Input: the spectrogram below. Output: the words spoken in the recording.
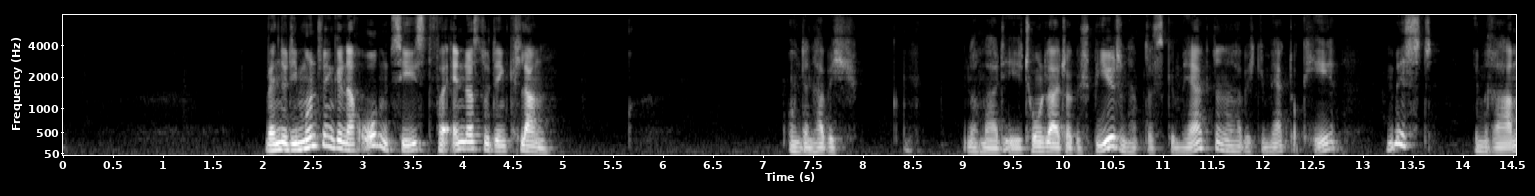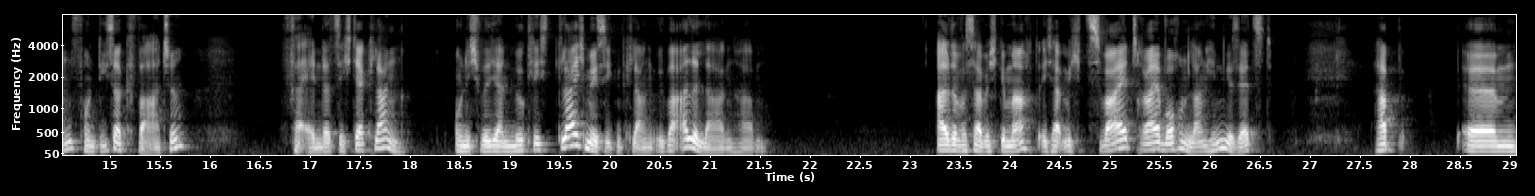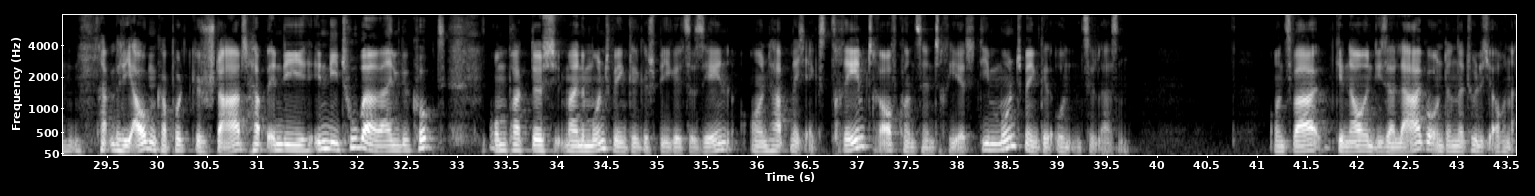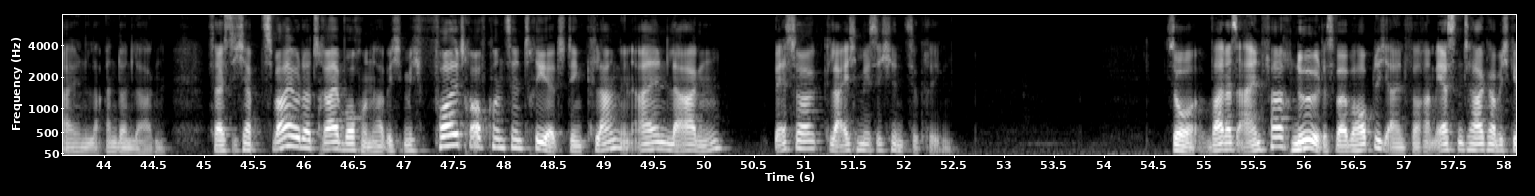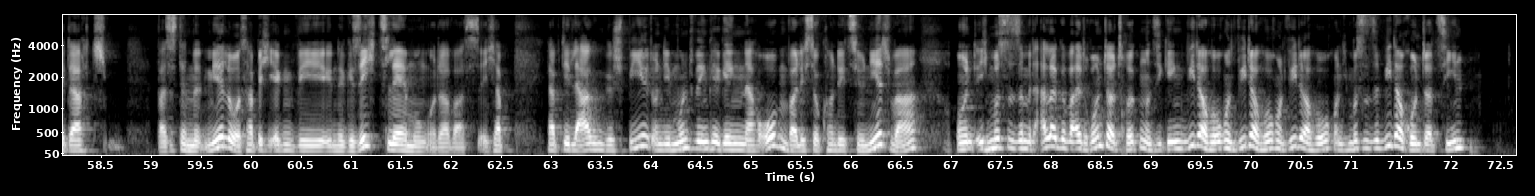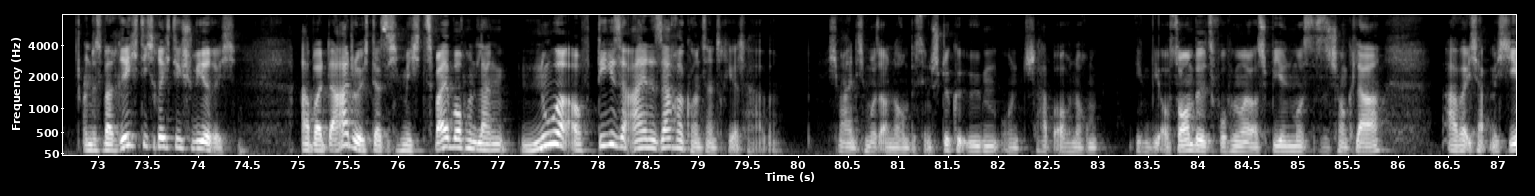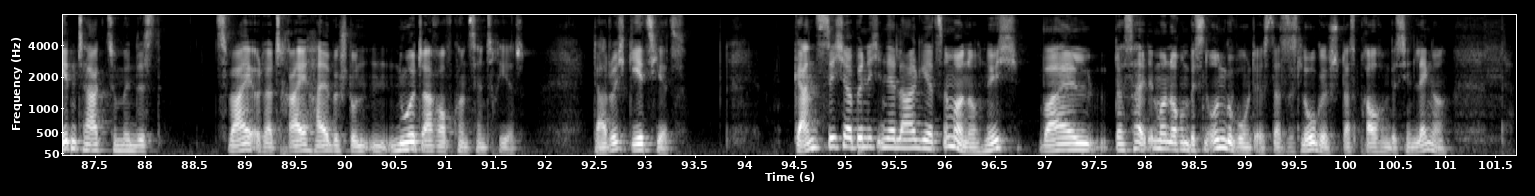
Wenn du die Mundwinkel nach oben ziehst, veränderst du den Klang. Und dann habe ich nochmal die Tonleiter gespielt und habe das gemerkt und dann habe ich gemerkt, okay, Mist, im Rahmen von dieser Quarte verändert sich der Klang. Und ich will ja einen möglichst gleichmäßigen Klang über alle Lagen haben. Also was habe ich gemacht? Ich habe mich zwei, drei Wochen lang hingesetzt, habe ähm, habe mir die Augen kaputt gestarrt, habe in die, in die Tuba reingeguckt, um praktisch meine Mundwinkel gespiegelt zu sehen und habe mich extrem darauf konzentriert, die Mundwinkel unten zu lassen. Und zwar genau in dieser Lage und dann natürlich auch in allen anderen Lagen. Das heißt, ich habe zwei oder drei Wochen, habe ich mich voll darauf konzentriert, den Klang in allen Lagen besser gleichmäßig hinzukriegen. So, war das einfach? Nö, das war überhaupt nicht einfach. Am ersten Tag habe ich gedacht, was ist denn mit mir los? Habe ich irgendwie eine Gesichtslähmung oder was? Ich habe hab die Lage gespielt und die Mundwinkel gingen nach oben, weil ich so konditioniert war. Und ich musste sie mit aller Gewalt runterdrücken und sie gingen wieder hoch und wieder hoch und wieder hoch und ich musste sie wieder runterziehen. Und es war richtig, richtig schwierig. Aber dadurch, dass ich mich zwei Wochen lang nur auf diese eine Sache konzentriert habe, ich meine, ich muss auch noch ein bisschen Stücke üben und habe auch noch ein irgendwie Ensembles, wofür man was spielen muss, das ist schon klar. Aber ich habe mich jeden Tag zumindest zwei oder drei halbe Stunden nur darauf konzentriert. Dadurch geht's jetzt. Ganz sicher bin ich in der Lage jetzt immer noch nicht, weil das halt immer noch ein bisschen ungewohnt ist. Das ist logisch, das braucht ein bisschen länger.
